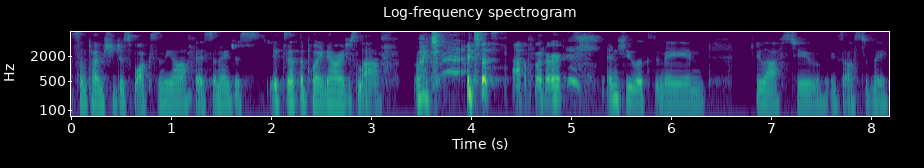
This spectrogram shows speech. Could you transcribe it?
sometimes she just walks in the office and I just it's at the point now I just laugh. I just laugh at her and she looks at me and she laughs too exhaustedly.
